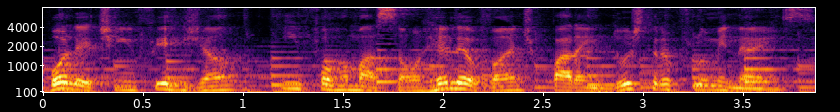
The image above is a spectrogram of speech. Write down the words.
Boletim Firjan, informação relevante para a indústria fluminense.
